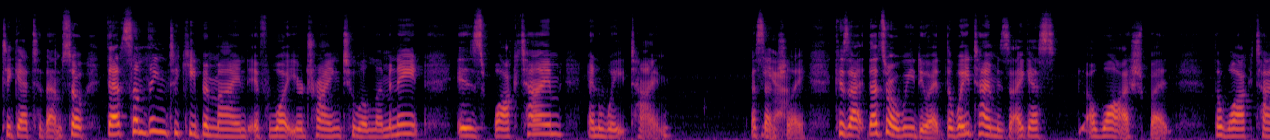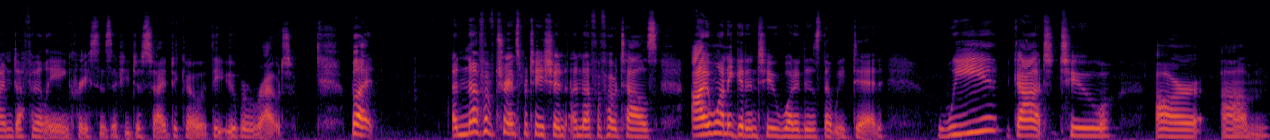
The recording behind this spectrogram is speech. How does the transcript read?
to get to them. So that's something to keep in mind if what you're trying to eliminate is walk time and wait time, essentially. Because that's where we do it. The wait time is, I guess, a wash, but the walk time definitely increases if you decide to go the Uber route. But enough of transportation, enough of hotels. I want to get into what it is that we did. We got to our um,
